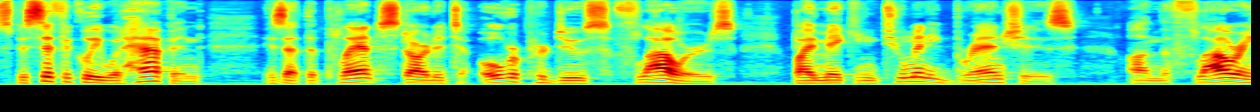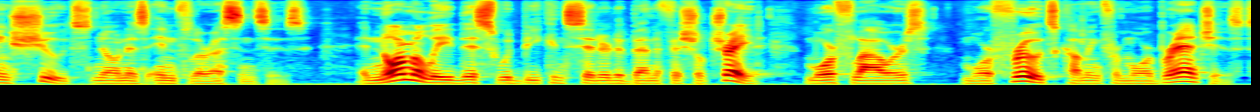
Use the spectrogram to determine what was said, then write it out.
Specifically, what happened is that the plant started to overproduce flowers by making too many branches on the flowering shoots known as inflorescences. And normally this would be considered a beneficial trait, more flowers, more fruits coming from more branches.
